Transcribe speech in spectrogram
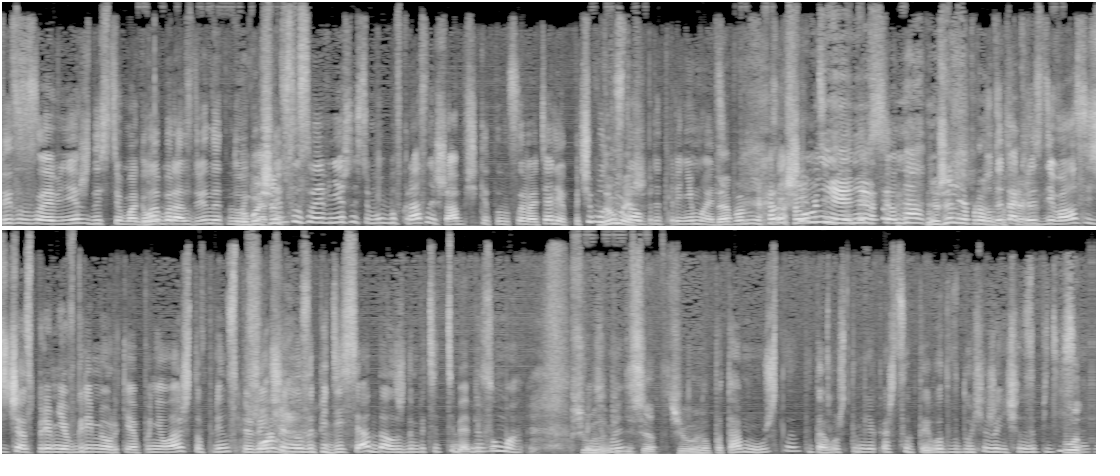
Ты со своей внешностью могла Ну, бы раздвинуть ноги. А ты со своей внешностью мог бы в красной шапочке танцевать. Олег, почему ты стал предпринимателем? Да, по мне тебе мнение. Неужели я Ну, правда ты так раздевался сейчас при мне в гримерке. Я поняла, что, в принципе, женщины за 50 должны быть от тебя без ума. Почему за понимаешь? 50? Ты Чего? Ну, потому что, потому что, мне кажется, ты вот в духе женщин за 50. Вот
